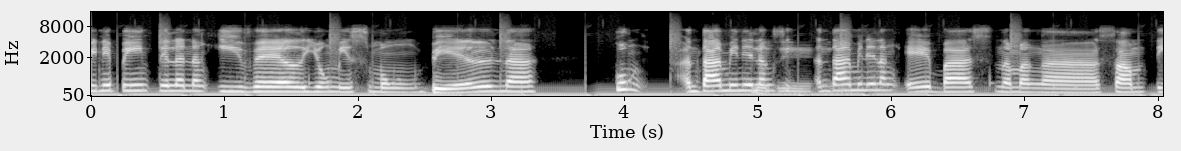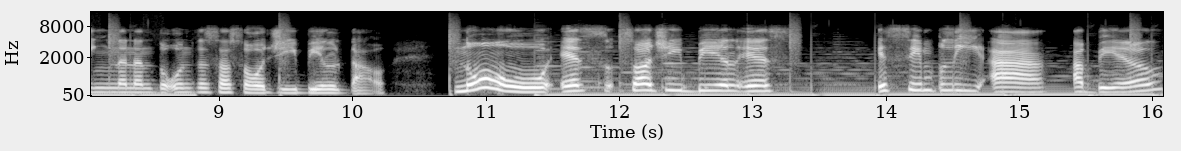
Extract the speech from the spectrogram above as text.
pinipaint nila ng evil yung mismong bill na kung ang dami nilang si, Mm-mm. ang dami nilang ebas na mga something na nandoon sa, sa Soji bill daw. No, it's Soji bill is is simply a a bill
